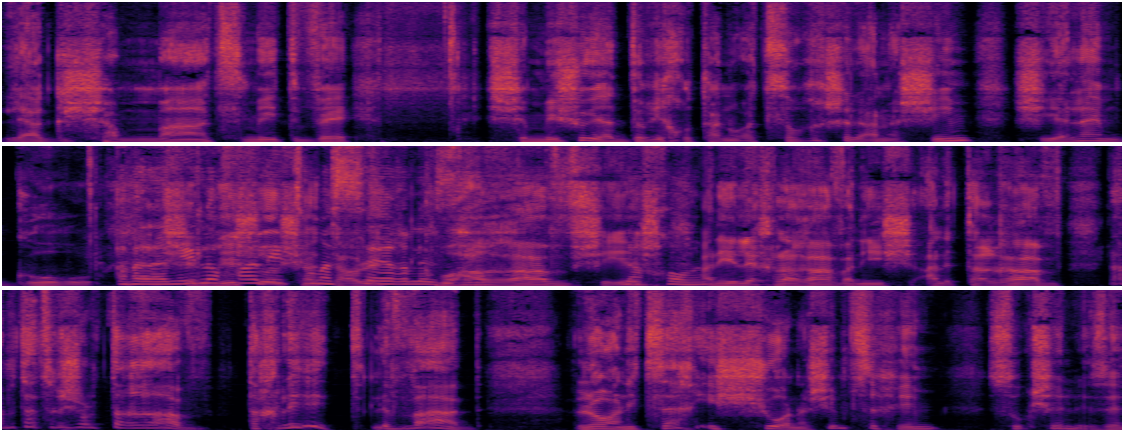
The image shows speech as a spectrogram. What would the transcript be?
להגשמה עצמית, ו... שמישהו ידריך אותנו, הצורך של האנשים שיהיה להם גורו. אבל אני לא יכולה להתמסר לזה. כמו הרב שיש. נכון. אני אלך לרב, אני אשאל את הרב. למה אתה צריך לשאול את הרב? תחליט, לבד. לא, אני צריך אישור, אנשים צריכים סוג של איזה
